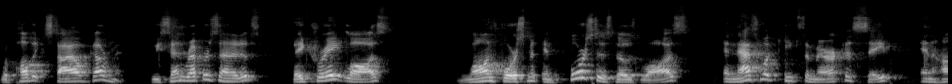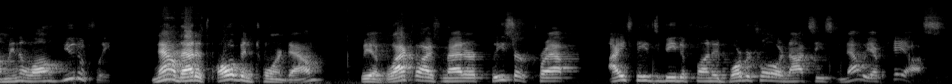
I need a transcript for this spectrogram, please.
republic style government. We send representatives, they create laws, law enforcement enforces those laws, and that's what keeps America safe and humming along beautifully. Now that has all been torn down. We have Black Lives Matter, police are crap, ICE needs to be defunded, Border Patrol are Nazis, and now we have chaos.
